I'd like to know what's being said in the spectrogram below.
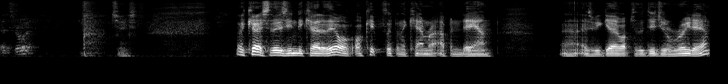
That's right. Jeez. Okay, so there's the indicator there. I'll, I'll keep flipping the camera up and down uh, as we go up to the digital readout.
